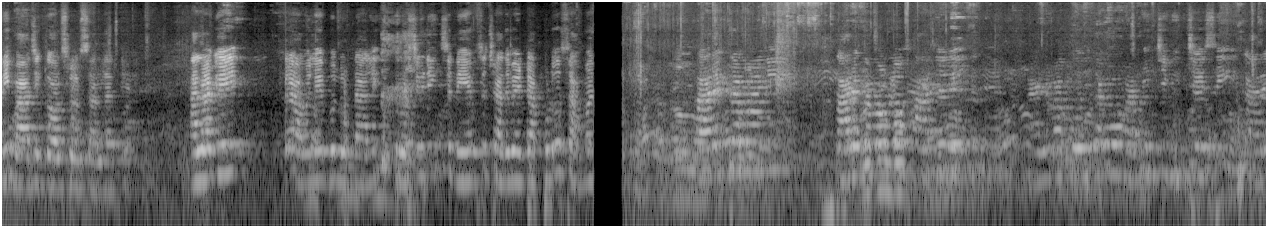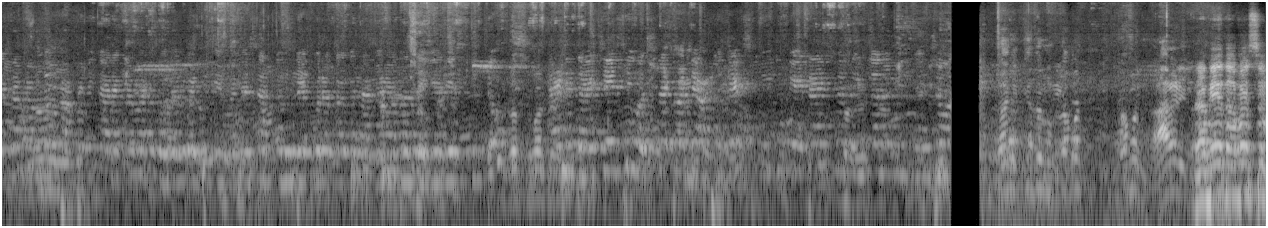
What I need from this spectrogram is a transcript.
అని మాజీ కౌన్సిలర్స్ అందరికీ. అలాగే అవైలబుల్ ఉండాలి. ప్రొసీడింగ్స్ నేమ్స్ చదివేటప్పుడు సంబంధ కార్యక్రమాన్ని కార్యక్రమంలో హాజరై కోరికలు మన్నించి విచ్చేసి కార్యక్రమంలో పంపిణీ కార్యక్రమాన్ని మొదలుపెట్టి ఎమ్మెల్యే సార్ హృదయపూర్వకంగా ధన్యవాదాలు తెలియజేసుకుంటూ అండ్ దయచేసి వచ్చినటువంటి అప్డేట్స్ మీకు కేటాయించిన సీట్లను మీకు కొంచెం రమే తపస్సు.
